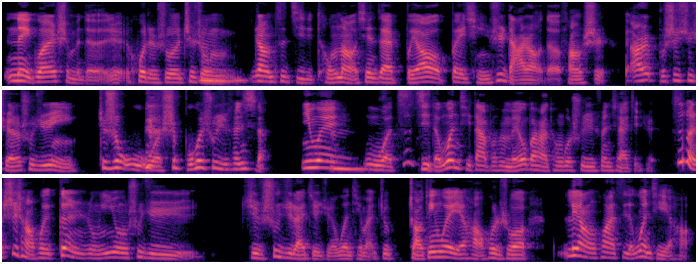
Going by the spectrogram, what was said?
内观什么的，或者说这种让自己头脑现在不要被情绪打扰的方式，而不是去学了数据运营。就是我我是不会数据分析的，因为我自己的问题大部分没有办法通过数据分析来解决。资本市场会更容易用数据，就数据来解决问题嘛，就找定位也好，或者说量化自己的问题也好。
